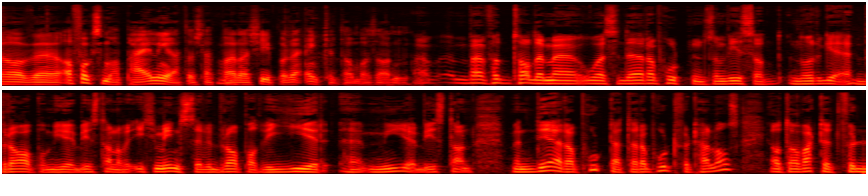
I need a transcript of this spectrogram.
av, eh, av folk som har peiling rett og slett på energi på den enkelte ambassaden? Bare for å ta det med OECD-rapporten som viser at Norge er bra på mye bistand, og ikke minst er vi bra på at vi gir mye bistand. Men det rapport etter rapport forteller oss, er at det har vært et for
